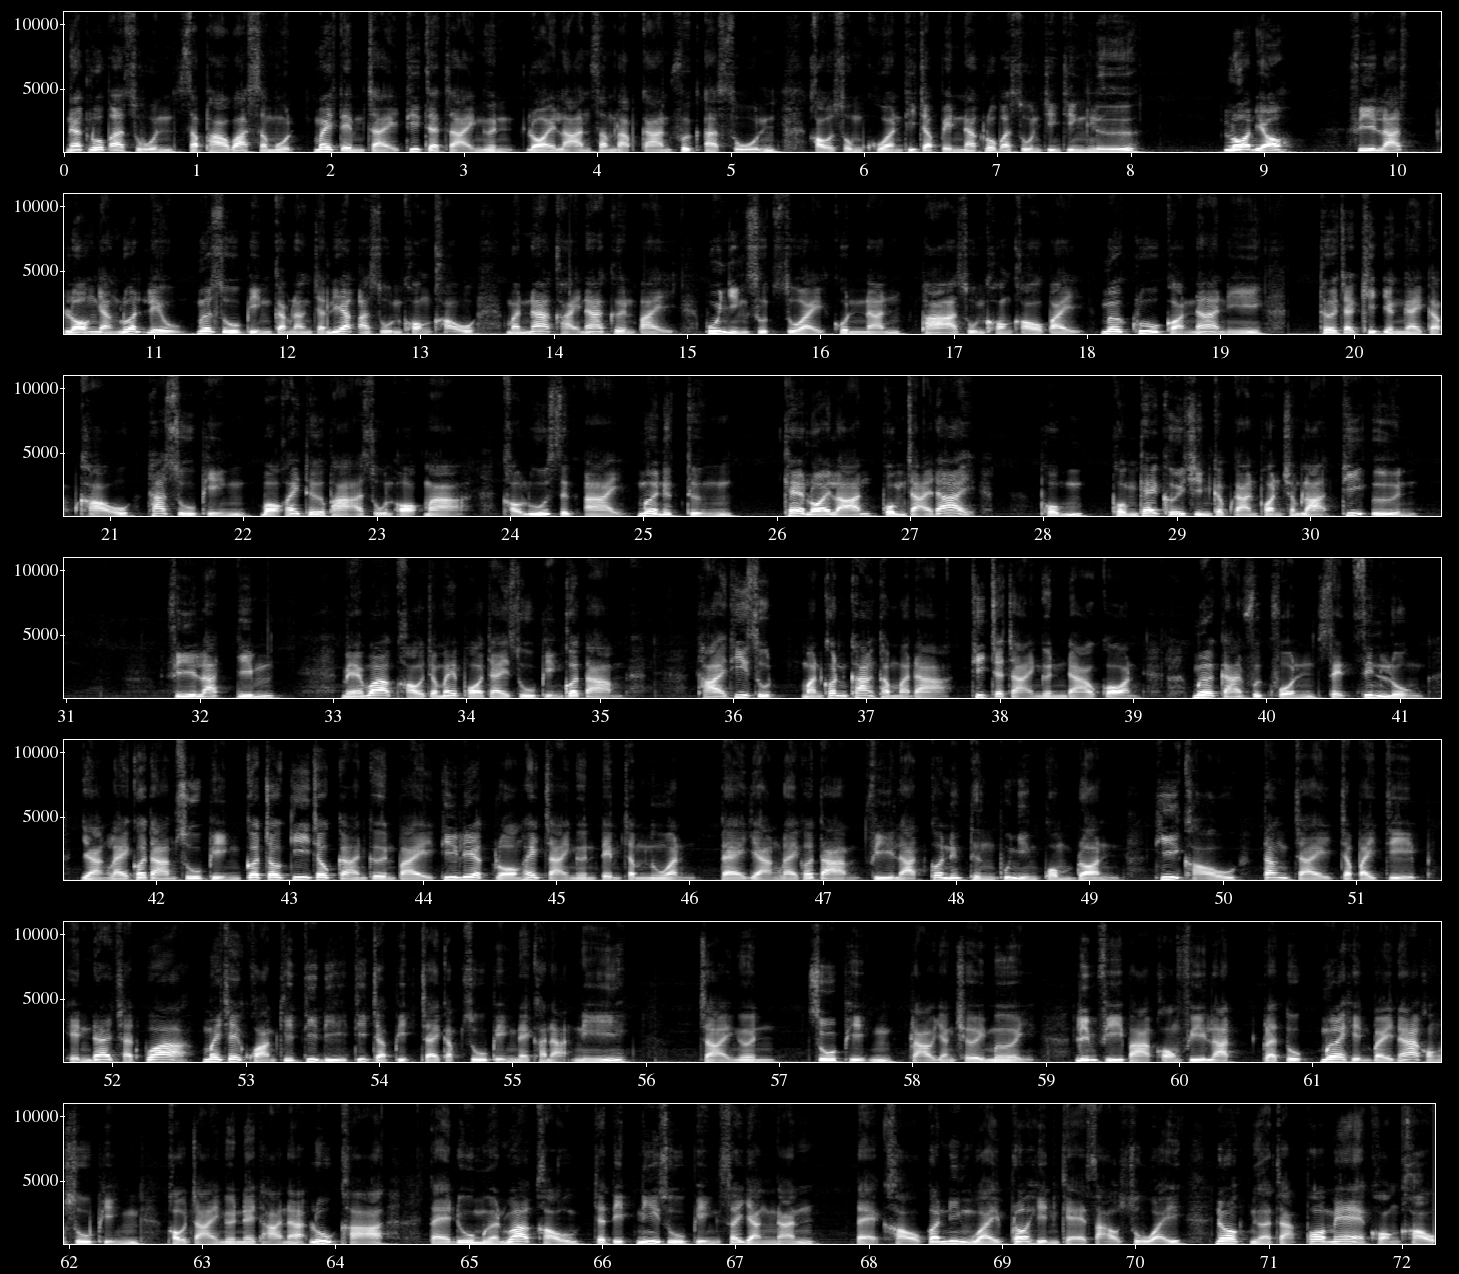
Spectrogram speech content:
นักรบอสูรสภาวะสมุทรไม่เต็มใจที่จะจ่ายเงินร้อยล้านสำหรับการฝึกอสูรเขาสมควรที่จะเป็นนักรบอสูรจริง ๆ หรือ รอเดี๋ยว ฟีลัสร้องอย่างรวดเร็ว เมื่อซูผิงกำลังจะเรียกอสูรของเขา มันน่าขายหน้าเกินไป ผู้หญิงสุดสวยคนนั้นพาอสูรของเขาไป เมื่อครู่ก่อนหน้านี้ เธอจะคิดยังไงกับเขา ถ้าซูผิงบอกให้เธอพาอสูรออกมา เขารู้สึกอายเมื่อนึกถึง แค่ร้อยล้านผมจ่ายได้ ผม ผมแค่เคยชินกับการผ่อนชำระที่อื่นฟีลัสยิ้ม แม้ว่าเขาจะไม่พอใจซูผิงก็ตาม ท้ายที่สุดมันค่อนข้างธรรมดาที่จะจ่ายเงินดาวก่อน เมื่อการฝึกฝนเสร็จสิ้นลง อย่างไรก็ตามซูผิงก็เจ้ากี้เจ้าการเกินไปที่เรียกร้องให้จ่ายเงินเต็มจำนวน แต่อย่างไรก็ตามฟีลัสก็นึกถึงผู้หญิงผมบรอน ที่เขาตั้งใจจะไปจีบ เห็นได้ชัดว่าไม่ใช่ความคิดที่ดีที่จะปิดใจกับซูผิงในขณะนี้ จ่ายเงิน ซูผิงกล่าวอย่างเฉยเมย ริมฝีปากของฟีลัสกระตุกเมื่อเห็นใบหน้าของซูผิง เขาจ่ายเงินในฐานะลูกค้า แต่ดูเหมือนว่าเขาจะติดหนี้ซูผิงซะอย่างนั้น แต่เขาก็นิ่งไว้เพราะเห็นแก่สาวสวย นอกเหนือจากพ่อแม่ของเขา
